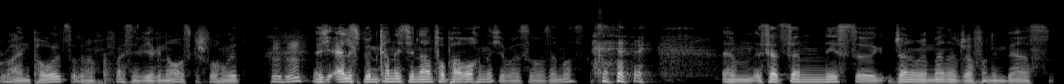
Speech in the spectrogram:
Ryan Poles, oder ich weiß nicht, wie er genau ausgesprochen wird. Mhm. Wenn ich ehrlich bin, kann ich den Namen vor ein paar Wochen nicht, aber ist so was anderes. Ähm, ist jetzt der nächste General Manager von den Bears,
